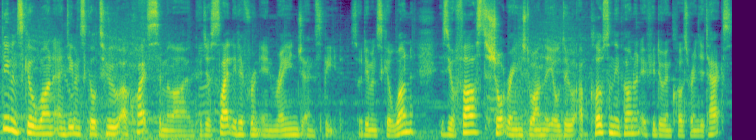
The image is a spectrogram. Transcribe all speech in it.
Demon skill 1 and demon skill 2 are quite similar, they're just slightly different in range and speed. So demon skill 1 is your fast, short ranged one that you'll do up close on the opponent if you're doing close range attacks.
